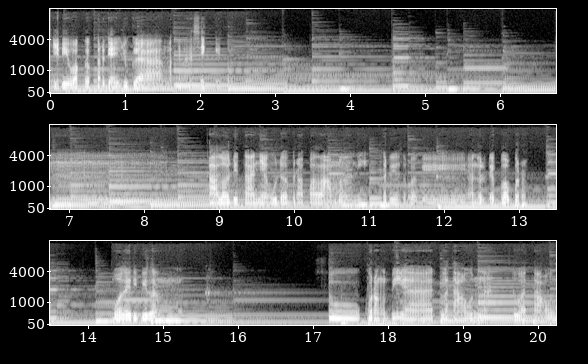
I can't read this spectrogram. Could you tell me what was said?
Jadi waktu kerjanya juga makin asik gitu. Kalau ditanya udah berapa lama nih kerja sebagai Android developer boleh dibilang kurang lebih ya dua tahun lah dua tahun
